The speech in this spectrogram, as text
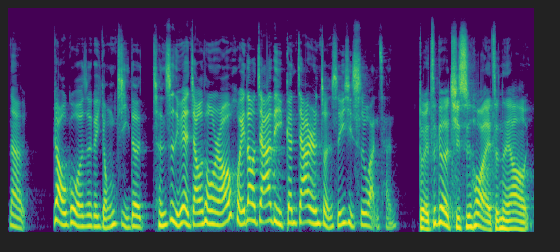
那绕过这个拥挤的城市里面的交通，然后回到家里跟家人准时一起吃晚餐。对，这个其实后来真的要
